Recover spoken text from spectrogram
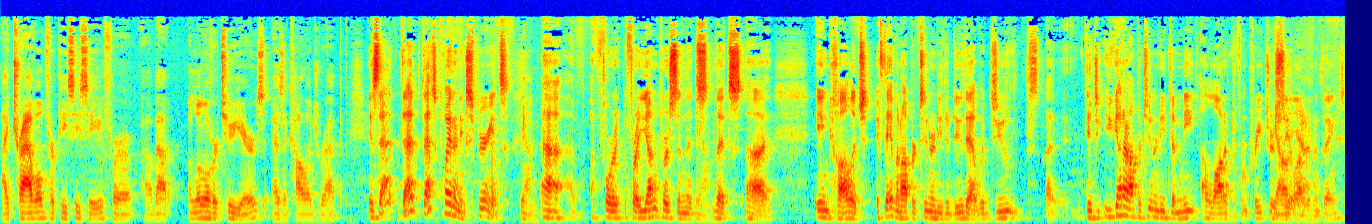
I traveled for PCC for about a little over two years as a college rep. Is that that that's quite an experience? Yeah. Uh, for for a young person that's Yeah. that's uh, in college, if they have an opportunity to do that, would you? Uh, did you, you got an opportunity to meet a lot of different preachers, Yeah, see a oh, lot of different things?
